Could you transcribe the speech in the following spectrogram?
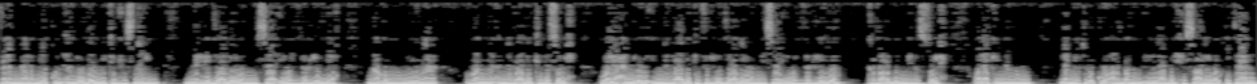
فلما لم يكن أهل ذلك الحصنين من الرجال والنساء والذرية مضمومين ظن أن ذلك بصلح ولعمري إن ذلك في الرجال والنساء والذرية كضرب من الصلح ولكنهم لم يتركوا أرضهم إلا بالحصار والقتال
